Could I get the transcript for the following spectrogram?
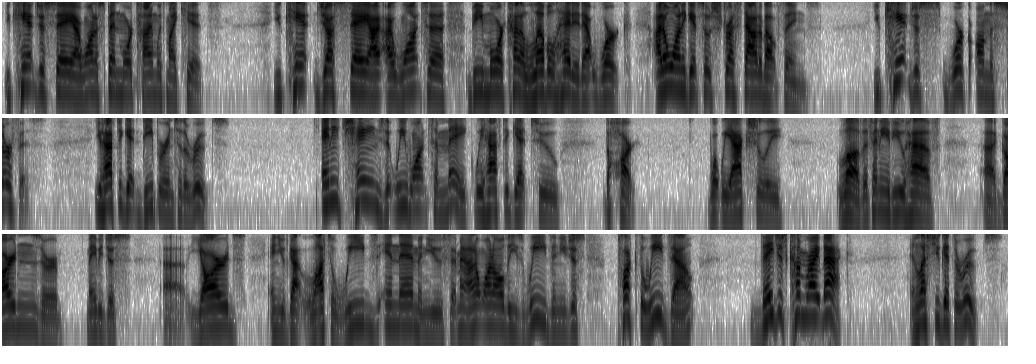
You can't just say, I want to spend more time with my kids. You can't just say, I, I want to be more kind of level headed at work. I don't want to get so stressed out about things. You can't just work on the surface. You have to get deeper into the roots. Any change that we want to make, we have to get to the heart, what we actually love. If any of you have uh, gardens or maybe just uh, yards and you've got lots of weeds in them and you said, Man, I don't want all these weeds, and you just pluck the weeds out, they just come right back unless you get the roots.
